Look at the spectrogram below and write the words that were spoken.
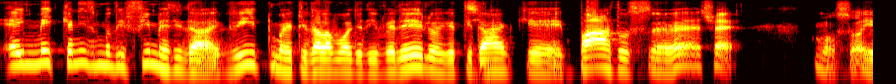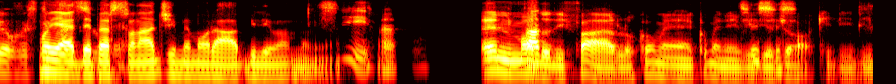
è il meccanismo del film che ti dà il ritmo, che ti dà la voglia di vederlo, che ti Sì. dà anche il pathos, eh, cioè, non lo so, io Poi ha dei personaggi memorabili, mamma mia. Sì, ma È il modo di farlo, come, come nei Sì, sì, videogiochi. Di, di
